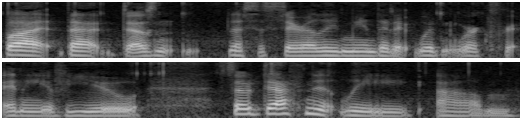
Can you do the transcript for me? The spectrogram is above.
but that doesn't necessarily mean that it wouldn't work for any of you. So definitely um,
